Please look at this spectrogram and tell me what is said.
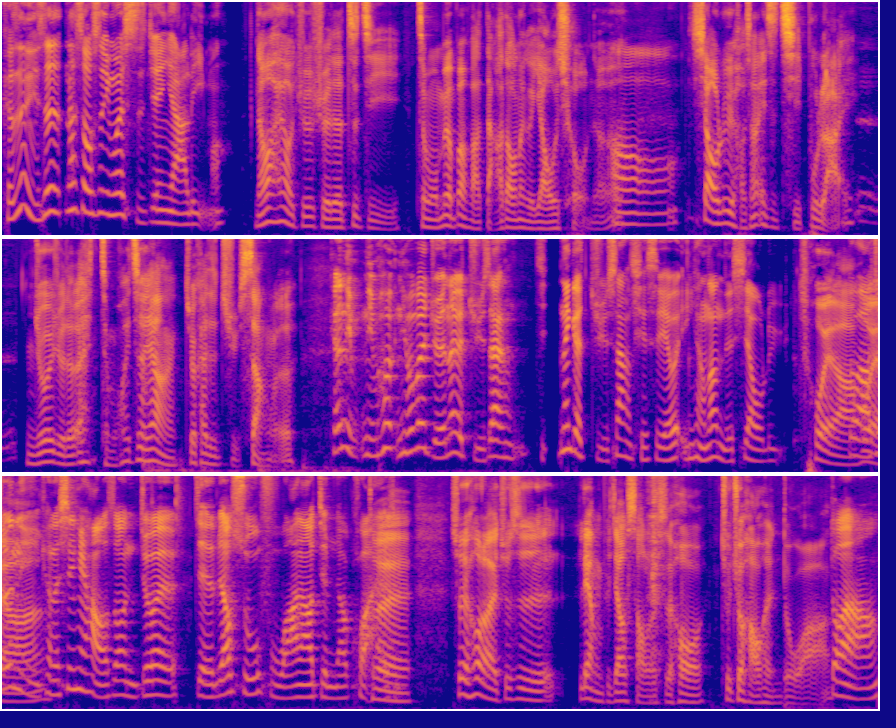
可是你是那时候是因为时间压力吗？然后还有就是觉得自己怎么没有办法达到那个要求呢？哦，效率好像一直起不来，嗯，你就会觉得哎，怎么会这样？就开始沮丧了。可是你你会你会不会觉得那个沮丧，那个沮丧其实也会影响到你的效率？会啊，对啊，就是你可能心情好的时候，你就会剪的比较舒服啊，然后剪比较快。对，所以后来就是。量比较少的时候，就就好很多啊。对啊，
